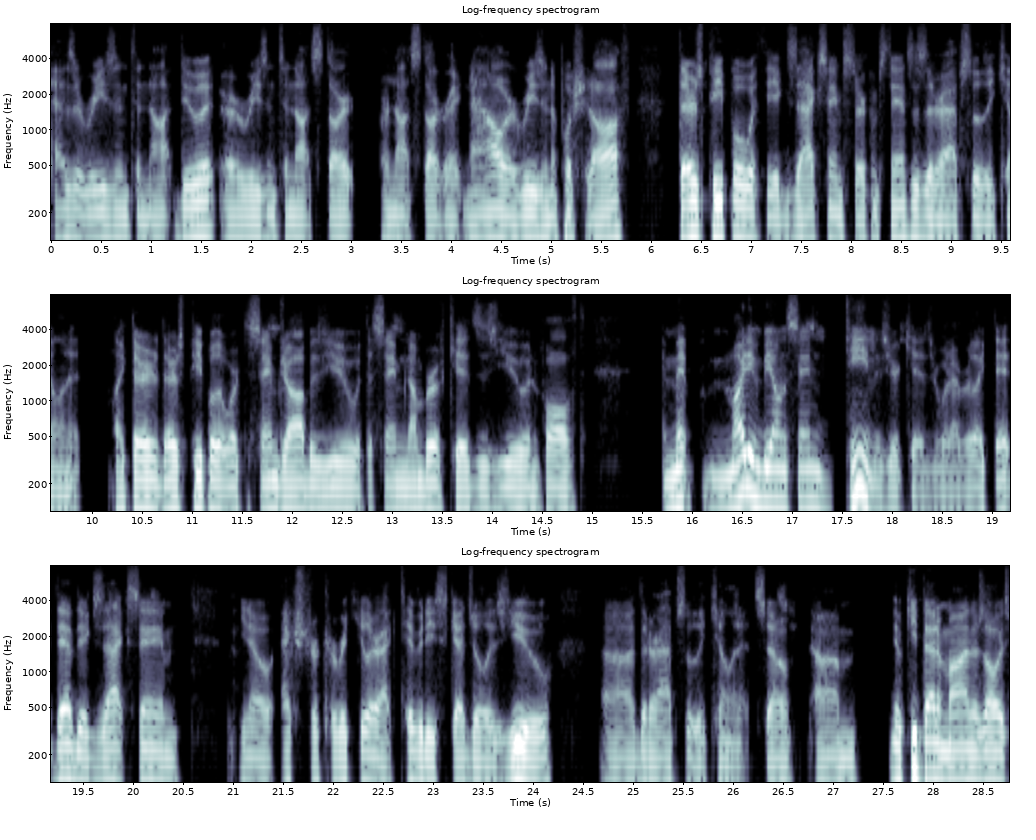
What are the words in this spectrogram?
as a reason to not do it or a reason to not start or not start right now or a reason to push it off there's people with the exact same circumstances that are absolutely killing it. Like there there's people that work the same job as you with the same number of kids as you involved and may, might even be on the same team as your kids or whatever like they, they have the exact same you know extracurricular activity schedule as you uh, that are absolutely killing it. So um, you know keep that in mind. There's always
